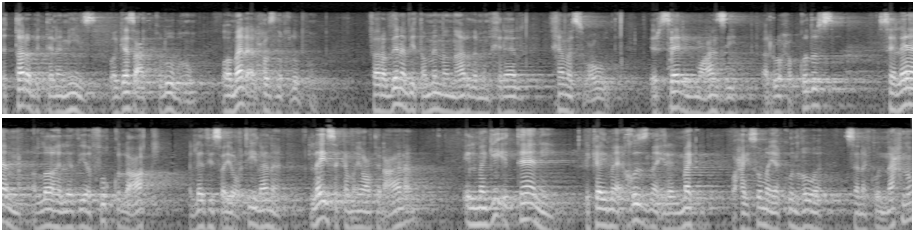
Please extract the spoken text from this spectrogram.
اضطرب التلاميذ وجزعت قلوبهم وملأ الحزن قلوبهم. فربنا بيطمنا النهارده من خلال خمس وعود. إرسال المعزي الروح القدس. سلام الله الذي يفوق كل عقل الذي سيعطيه لنا ليس كما يعطي العالم. المجيء الثاني لكي ما يأخذنا إلى المجد وحيثما يكون هو سنكون نحن.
